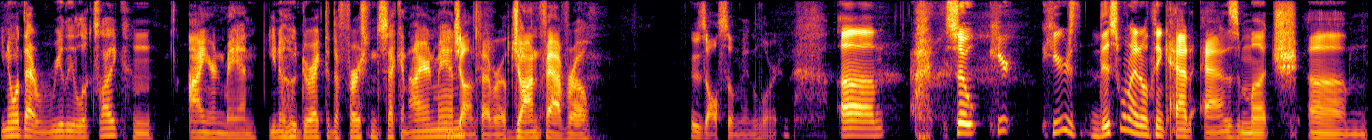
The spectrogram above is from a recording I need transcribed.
You know what that really looks like? Hmm. Iron Man. You know who directed the first and second Iron Man? Jon Favreau. Jon Favreau. Who's also Mandalorian. Um, so here, here's this one. I don't think had as much um,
